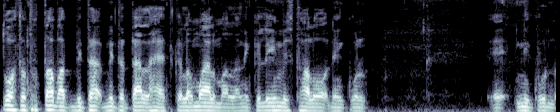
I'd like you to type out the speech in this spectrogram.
tuotantotavat, mitä, mitä tällä hetkellä on maailmalla, niin kyllä ihmiset haluaa niin kuin, e, niin kuin,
